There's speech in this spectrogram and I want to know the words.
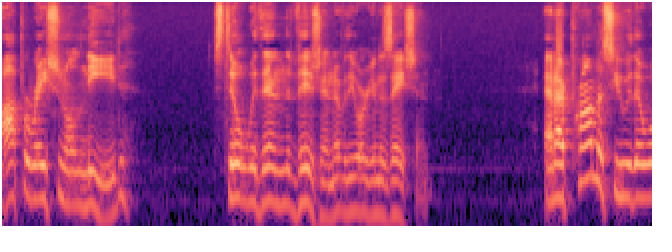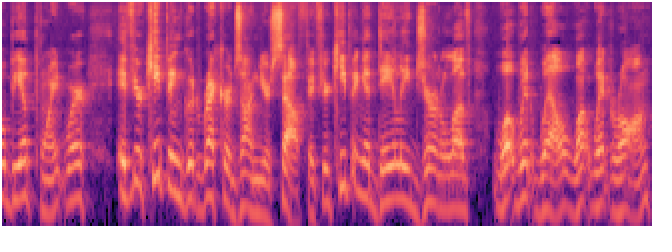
operational need still within the vision of the organization? And I promise you, there will be a point where if you're keeping good records on yourself, if you're keeping a daily journal of what went well, what went wrong,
